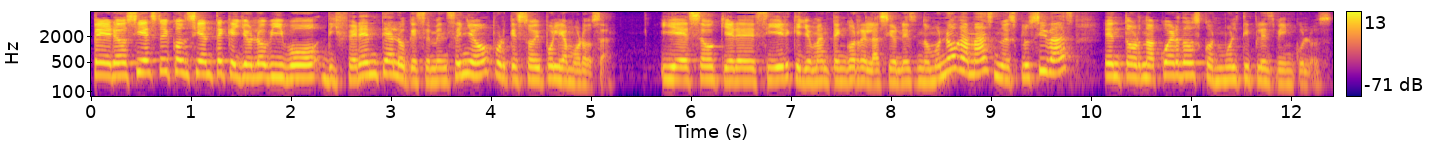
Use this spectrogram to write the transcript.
Pero sí estoy consciente que yo lo vivo diferente a lo que se me enseñó porque soy poliamorosa. Y eso quiere decir que yo mantengo relaciones no monógamas, no exclusivas, en torno a acuerdos con múltiples vínculos.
